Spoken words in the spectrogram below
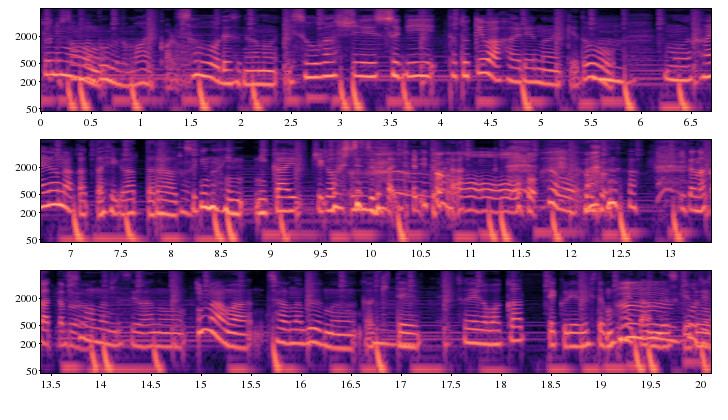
当にサウナブもうームの前から。そうですね。あの忙しすぎた時は入れないけど、うん。その入らなかった日があったら、い。次の日2回違う施設で入ったりとか。行かなかった分。そうなんですよ。あの今はサウナブームが来て、うんそそれが分かってくれる人も増えたんですけど、ね。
